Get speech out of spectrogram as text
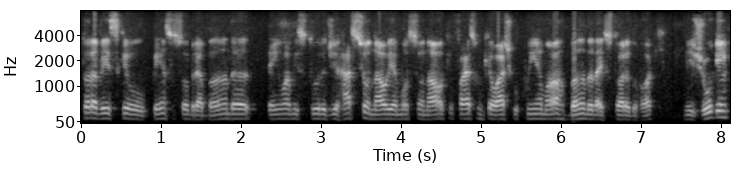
toda vez que eu penso sobre a banda, tem uma mistura de racional e emocional que faz com que eu acho que o Queen é a maior banda da história do rock. Me julguem,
